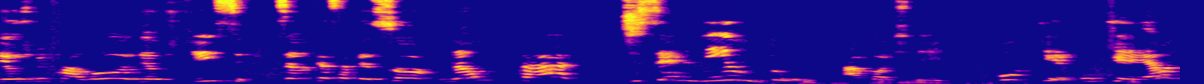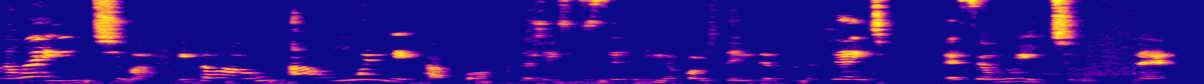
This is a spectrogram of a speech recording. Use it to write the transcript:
Deus me falou, Deus disse, sendo que essa pessoa não está discernindo a voz dele. Por quê? Porque ela não é íntima. Então, a, a única forma da gente discernir a voz dele dentro da gente é sendo íntimo, né?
